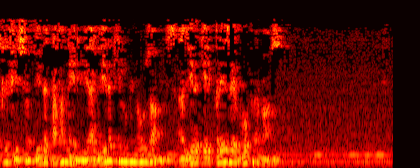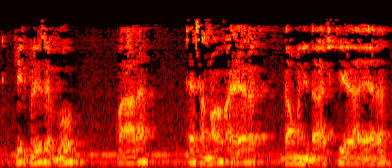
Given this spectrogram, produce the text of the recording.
sacrifício. A vida estava nele, e a vida que iluminou os homens, a vida que ele preservou para nós. Que ele preservou para essa nova era da humanidade, que é a era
